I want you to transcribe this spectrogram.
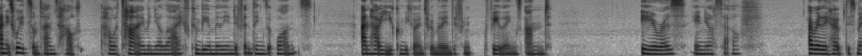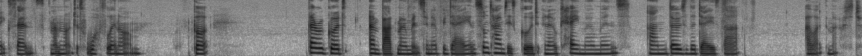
And it's weird sometimes how how a time in your life can be a million different things at once and how you can be going through a million different feelings and eras in yourself. I really hope this makes sense and I'm not just waffling on. But there are good and bad moments in every day, and sometimes it's good and okay moments, and those are the days that I like the most.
